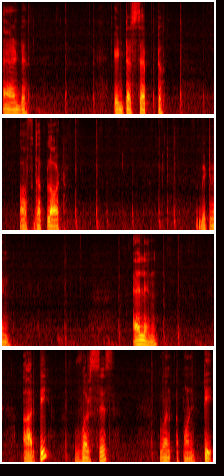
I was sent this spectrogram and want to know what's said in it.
and intercept of the plot between ln Rp versus 1 upon T.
